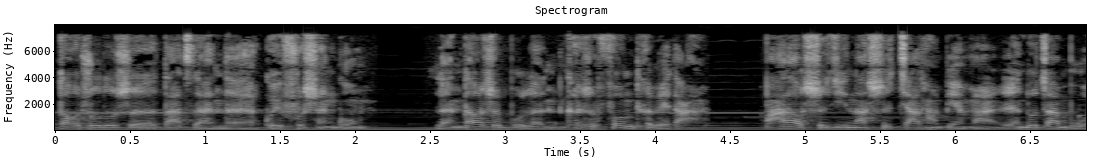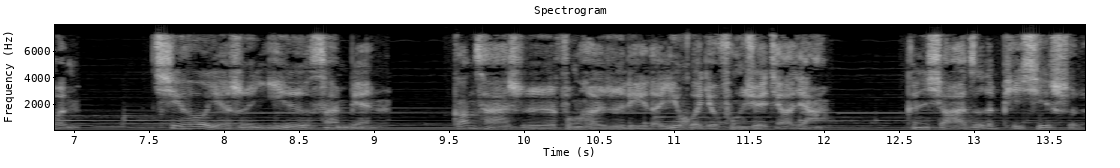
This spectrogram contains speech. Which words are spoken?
到处都是大自然的鬼斧神工。冷倒是不冷，可是风特别大。八到十级那是家常便饭，人都站不稳。气候也是一日三变，刚才还是风和日丽的，一会就风雪交加，跟小孩子的脾气似的。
